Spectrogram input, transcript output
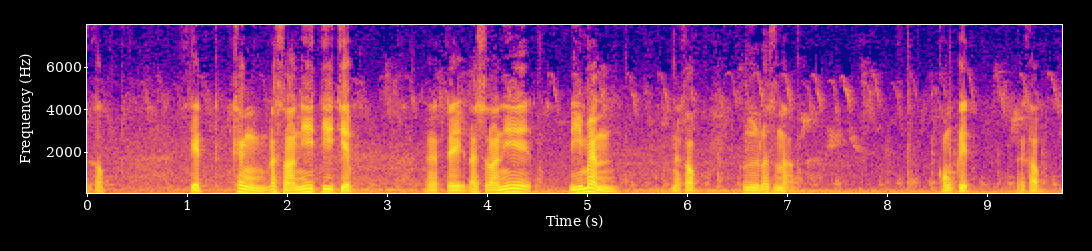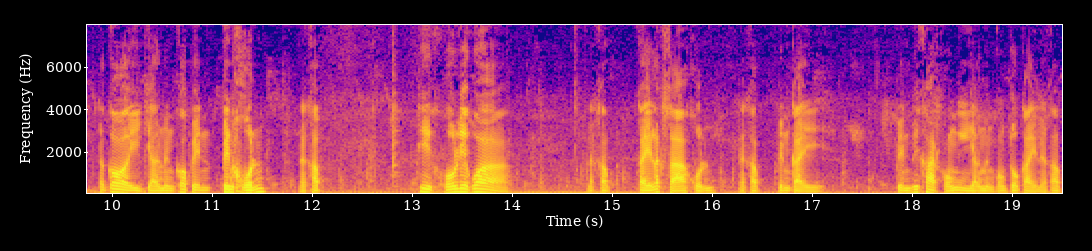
นะครับ เกล็ดแข้งลักษณะนี้ตีเจ็บเอ่อเตะลักษณะนี้ ตีแม่นนะครับ คือลักษณะของเกล็ดนะครับ แล้วก็อีกอย่างหนึ่งก็เป็นเป็นขนนะครับ ที่เขาเรียกว่านะครับ ไก่รักษาขนนะครับ เป็นไก่เป็นพิฆาตของอีกอย่างหนึ่งของตัวไก่นะครับ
